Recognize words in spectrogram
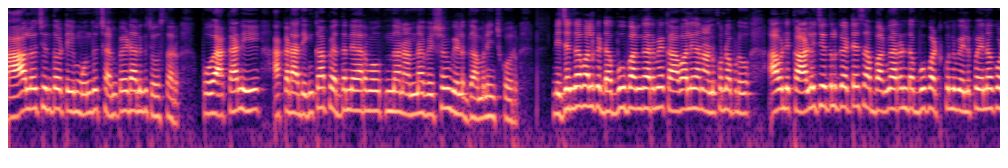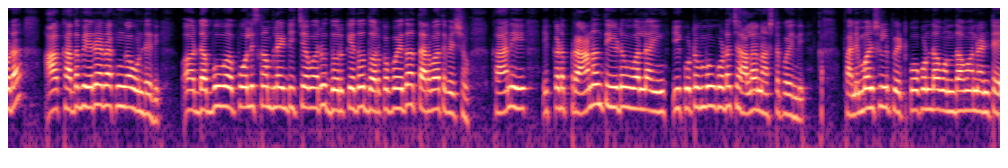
ఆలోచనతోటి ముందు చంపేయడానికి చూస్తారు. పో కానీ అక్కడ అది ఇంకా పెద్ద నేరం అవుతుందని అన్న విషయం వీళ్ళు గమనించుకోరు. నిజంగా వాళ్ళకి డబ్బు బంగారమే కావాలి అని అనుకున్నప్పుడు ఆవిడని కాళ్ళు చేతులు కట్టేసి ఆ బంగారం డబ్బు పట్టుకుని వెళ్ళిపోయినా కూడా ఆ కథ వేరే రకంగా ఉండేది. డబ్బు పోలీస్ కంప్లైంట్ ఇచ్చేవారు దొరికేదో దొరకపోయేదో తర్వాత విషయం. కానీ ఇక్కడ ప్రాణం తీయడం వల్ల ఈ కుటుంబం కూడా చాలా నష్టపోయింది. పని మనుషులు పెట్టుకోకుండా ఉందామని అంటే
